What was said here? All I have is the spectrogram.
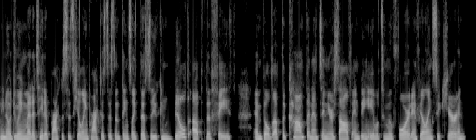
you know doing meditative practices healing practices and things like this so you can build up the faith and build up the confidence in yourself and being able to move forward and feeling secure and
